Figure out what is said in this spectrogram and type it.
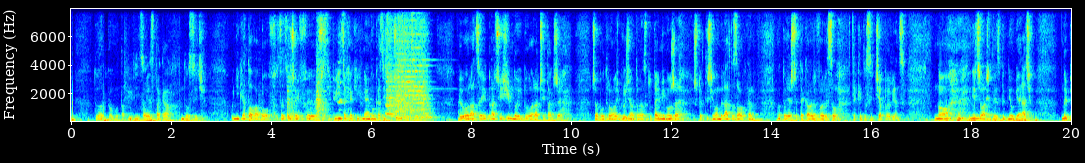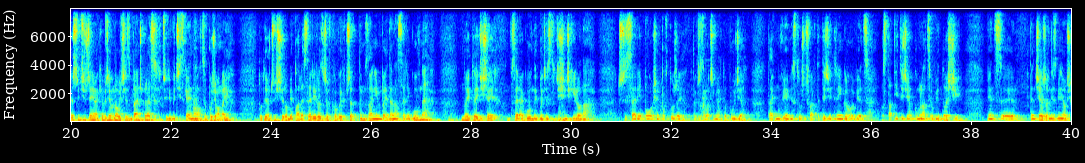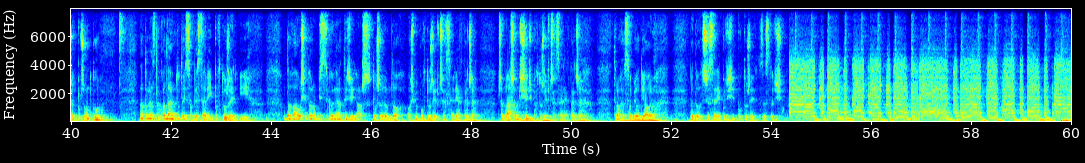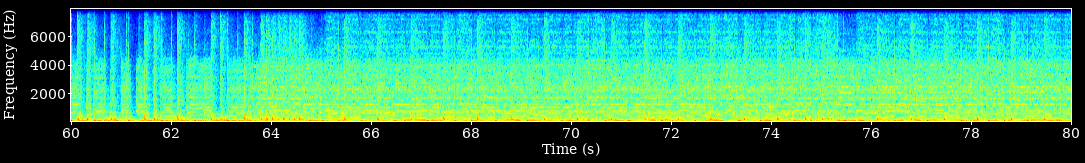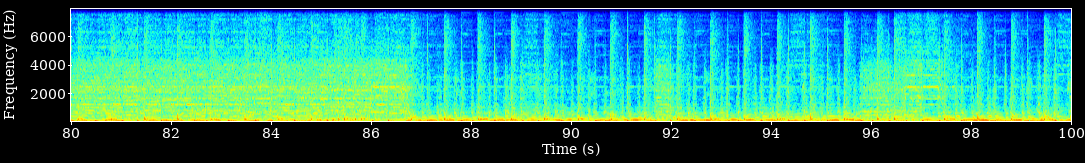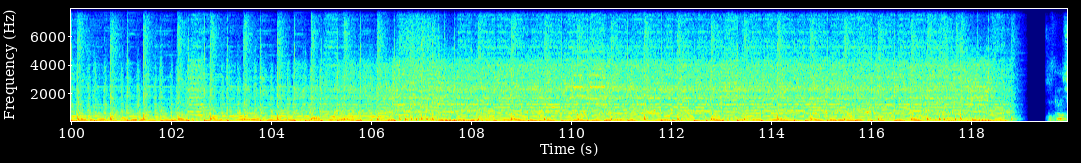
Dodatkowo ta piwnica jest taka dosyć unikatowa, bo zazwyczaj w, wszystkich piwnicach, jakich miałem okazję było raczej, raczej zimno i było raczej tak, że trzeba było trenować bluźnie, natomiast tutaj mimo, że już praktycznie mamy lato za oknem, no to jeszcze te kaloryfery są takie dosyć ciepłe, więc no nie trzeba się tutaj zbytnio ubierać. No i pierwszym ćwiczeniem, jakie będziemy robić jest bench press, czyli wyciskanie na ławce poziomej. Tutaj oczywiście robię parę serii rozgrzewkowych przed tym, zanim wejdę na serie główne. No i tutaj dzisiaj w seriach głównych będzie 110 kg na 3 serie po 8 powtórzeń, także zobaczymy jak to pójdzie. Tak jak mówiłem, jest to już czwarty tydzień treningowy, więc ostatni tydzień akumulacji objętości, więc y, ten ciężar nie zmieniał się od początku. Natomiast dokładałem tutaj sobie serii powtórzeń i udawało się to robić z tygodnia na tydzień, aż doszedłem do 8 powtórzeń w trzech seriach, także przepraszam, 10 powtórzeń w trzech seriach, także trochę sobie odjąłem. Będą 3 serie po 10 powtórzeń ze 110.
